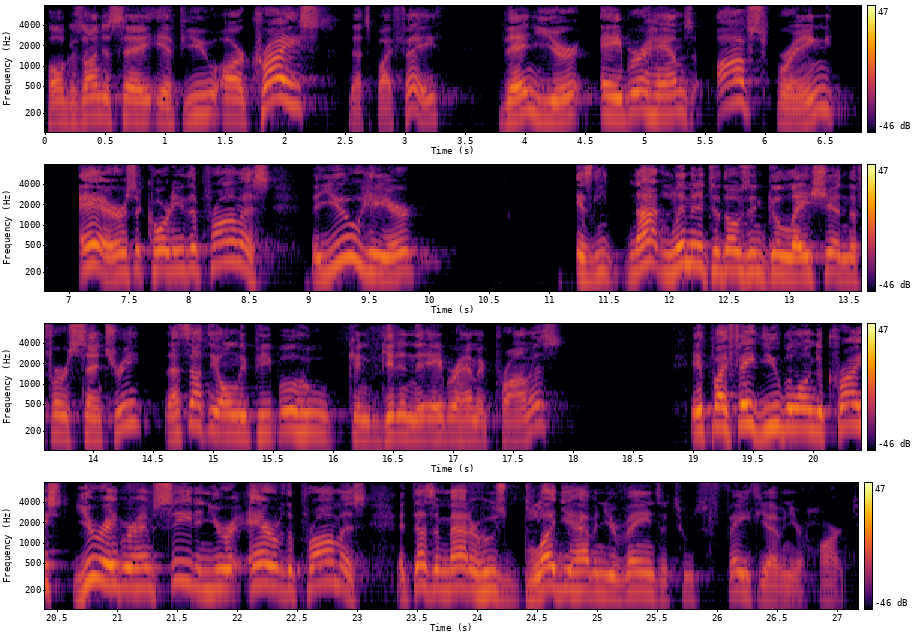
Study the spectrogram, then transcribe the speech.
Paul goes on to say, if you are Christ, that's by faith, then you're Abraham's offspring, heirs according to the promise. The you here is not limited to those in Galatia in the first century. That's not the only people who can get in the Abrahamic promise. If by faith you belong to Christ, you're Abraham's seed and you're heir of the promise. It doesn't matter whose blood you have in your veins, it's whose faith you have in your heart.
